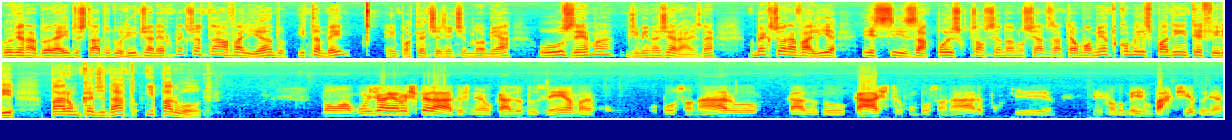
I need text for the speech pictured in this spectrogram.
governador aí do estado do Rio de Janeiro. Como é que o senhor está avaliando e também é importante a gente nomear o Zema de Minas Gerais, né? Como é que o senhor avalia esses apoios que estão sendo anunciados até o momento, como eles podem interferir para um candidato e para o outro? Bom, alguns já eram esperados, né? O caso do Zema com o Bolsonaro, o caso do Castro com o Bolsonaro, porque eles são do mesmo partido, né?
